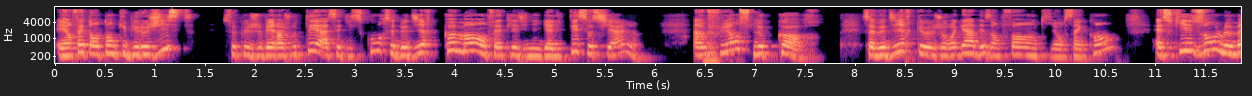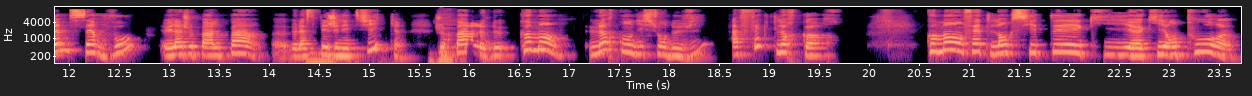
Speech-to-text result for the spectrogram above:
Et en fait, en tant que biologiste, ce que je vais rajouter à ces discours, c'est de dire comment en fait les inégalités sociales influencent le corps. Ça veut dire que je regarde des enfants qui ont 5 ans, est-ce qu'ils ont le même cerveau? Et là, je parle pas euh, de l'aspect génétique, je parle de comment leurs conditions de vie affectent leur corps. Comment en fait l'anxiété qui, euh, qui entoure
